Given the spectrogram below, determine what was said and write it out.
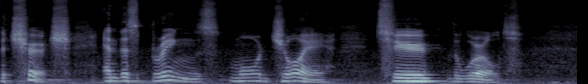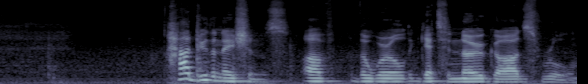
the church. And this brings more joy to the world. How do the nations of the world get to know God's rule?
